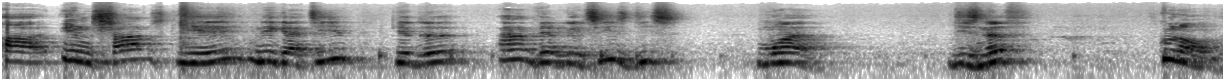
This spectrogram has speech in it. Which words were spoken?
a une charge qui est négative, qui est de 1,610 moins 19 coulombs.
